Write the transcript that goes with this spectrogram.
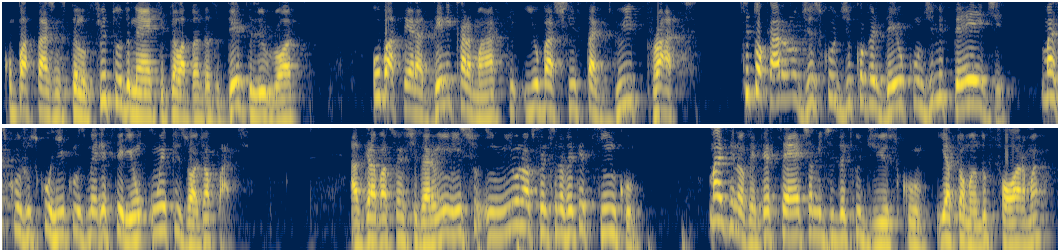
com passagens pelo Fleetwood Mac e pela banda do David Lee Roth, o batera Danny Carmassi e o baixista Guy Pratt, que tocaram no disco de Coverdale com Jimmy Page, mas cujos currículos mereceriam um episódio à parte. As gravações tiveram início em 1995, mas em 97, à medida que o disco ia tomando forma,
